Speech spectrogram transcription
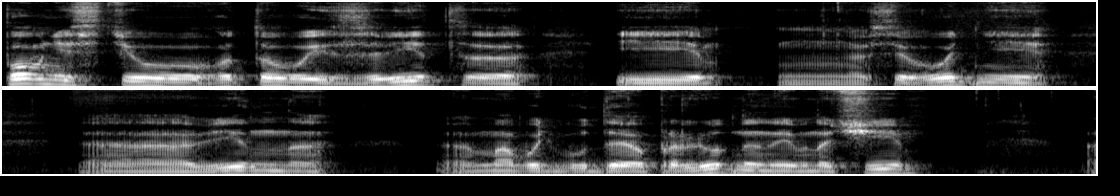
повністю готовий звіт, і сьогодні він, мабуть, буде оприлюднений вночі. Е,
